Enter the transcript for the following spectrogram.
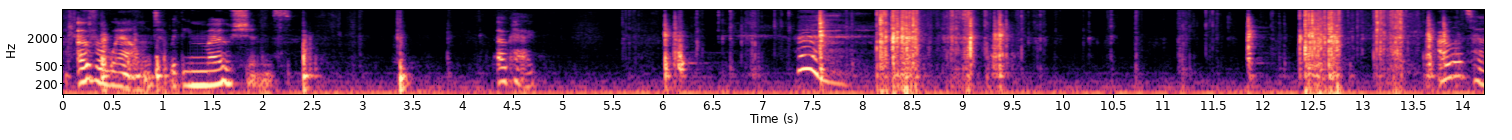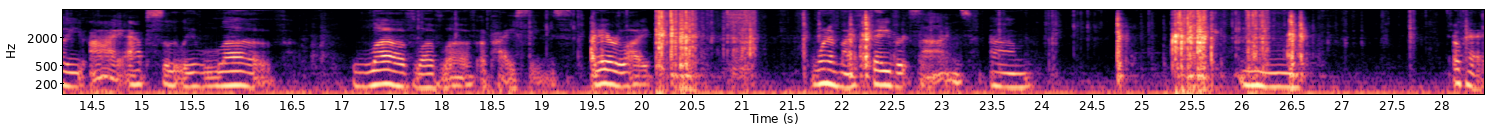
overwhelmed with emotions. Okay. I will tell you, I absolutely love, love, love, love a Pisces. They're like one of my favorite signs. Um, mm, okay.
